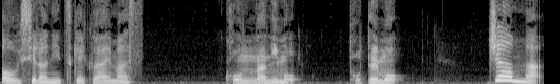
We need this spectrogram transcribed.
を後ろに付け加えます。こんなにも、とても、这么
